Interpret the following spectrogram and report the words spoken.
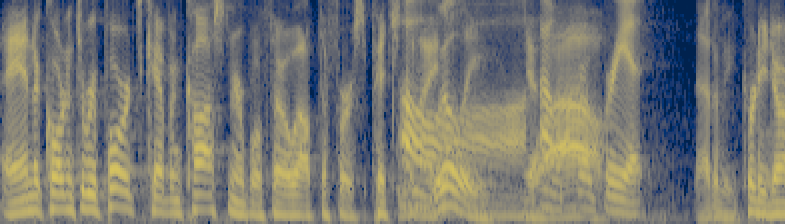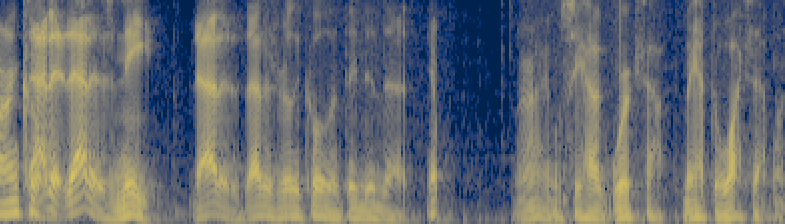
And according to reports, Kevin Costner will throw out the first pitch tonight. Oh, really? Aw, Yeah. How Wow. appropriate. That'll be pretty darn cool. That is, that is neat. That is that is really cool that they did that. Yep. All right, we'll see how it works out. May have to watch that one.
